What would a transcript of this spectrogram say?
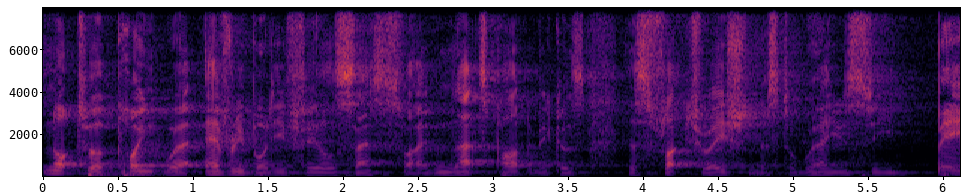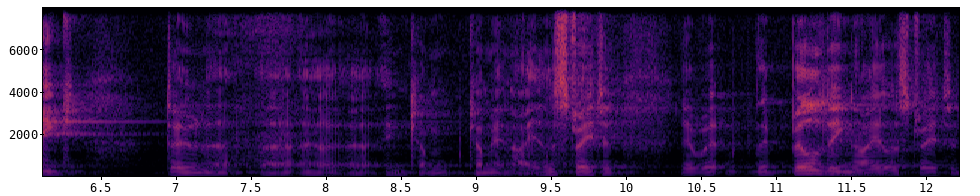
not to a point where everybody feels satisfied. And that's partly because there's fluctuation as to where you see big donor uh, uh, income come in. I illustrated, you know, the building I illustrated,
